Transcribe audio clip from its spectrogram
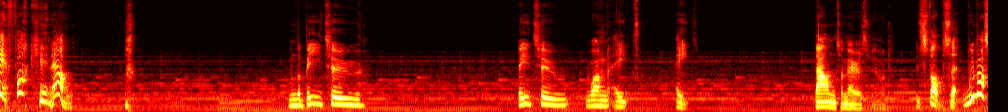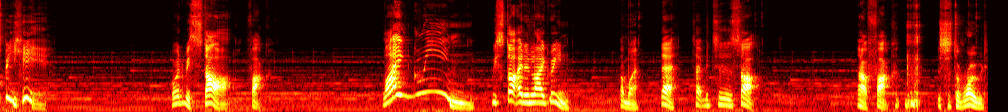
here. Fucking hell. On the B2, B2 188 down to Maresfield. It stops at. We must be here. Where did we start? Fuck. Light Green! We started in light Green. Somewhere. There. Take me to the start. Oh, fuck. it's just a road.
